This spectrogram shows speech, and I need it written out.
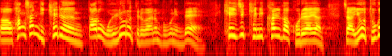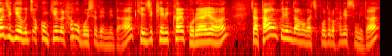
어, 황산 니켈은 따로 원료로 들어가는 부분인데 KG 케미칼과 고려아연. 자, 이두 가지 기업은 조금 기억을 하고 보셔야 됩니다. KG 케미칼, 고려아연. 자, 다음 그림도 한번 같이 보도록 하겠습니다.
